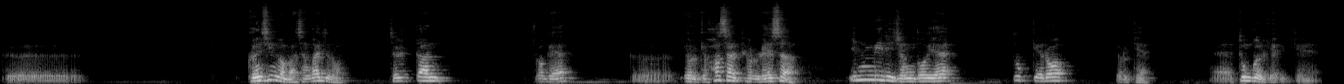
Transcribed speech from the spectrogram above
그 건심과 마찬가지로 절단 쪽에 그 이렇게 화살표를 해서 1mm 정도의 두께로 이렇게 에, 둥글게 이렇게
